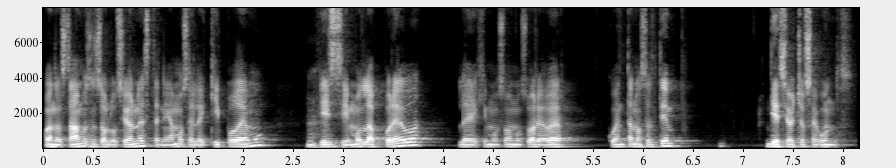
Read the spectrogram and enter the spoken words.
Cuando estábamos en soluciones teníamos el equipo demo, hicimos la prueba, le dijimos a un usuario, a ver, cuéntanos el tiempo. 18 segundos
